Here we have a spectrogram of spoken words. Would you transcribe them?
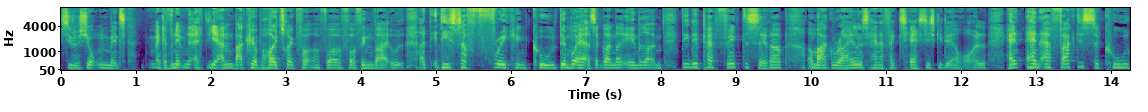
situationen, mens man kan fornemme, at hjernen bare kører på højtryk for, for, for finde vej ud. Og det, det er så freaking cool. Det må jeg altså godt nok indrømme. Det er det perfekte setup. Og Mark Rylance, han er fantastisk i den her rolle. Han, han er faktisk så cool,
